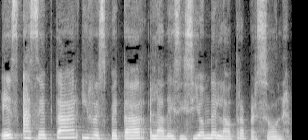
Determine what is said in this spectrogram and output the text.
es aceptar y respetar la decisión de la otra persona.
